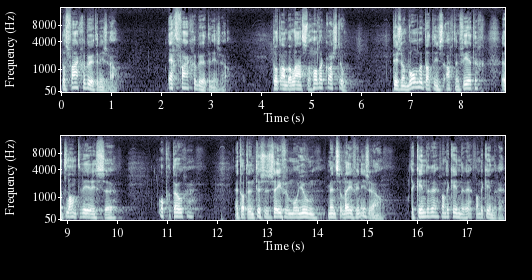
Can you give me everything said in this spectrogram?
Dat is vaak gebeurd in Israël. Echt vaak gebeurd in Israël. Tot aan de laatste holocaust toe. Het is een wonder dat in 48 het land weer is uh, opgetogen. En dat er intussen 7 miljoen mensen leven in Israël. De kinderen van de kinderen van de kinderen.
